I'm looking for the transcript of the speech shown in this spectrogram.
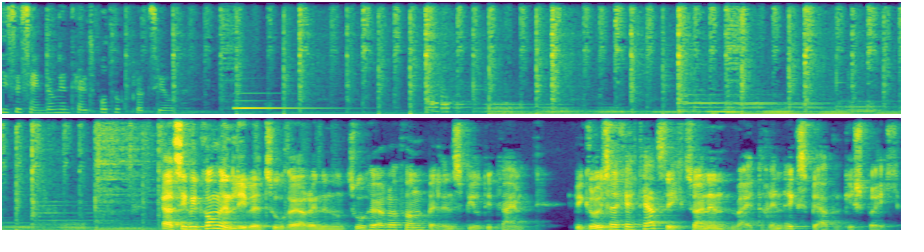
Diese Sendung enthält Produktplatzierungen. Herzlich willkommen, liebe Zuhörerinnen und Zuhörer von Balance Beauty Time. Begrüße euch recht herzlich zu einem weiteren Expertengespräch.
